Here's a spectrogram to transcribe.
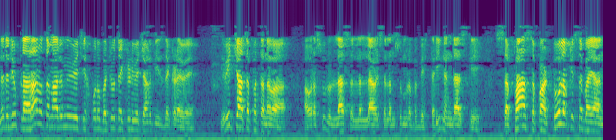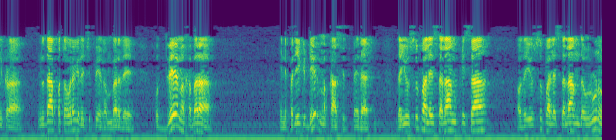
نه د دې پلارانو ته معلومه وي چې خپل بچو ته کړي وي چې هغه دې زده کړي وي نو چاته پته نه وا او رسول الله صلی الله علیه وسلم څومره په بهترین انداز کې صفا صفا ټوله قصه بیان کړه نو دا پته ولګی چې پیغمبر دی خو دویمه خبره ان په دې کې ډېر مقاصد پیدا شي د یوسف علی السلام قصه او د یوسف علی السلام د ورونو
